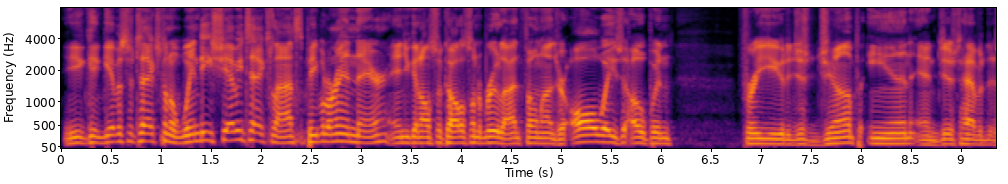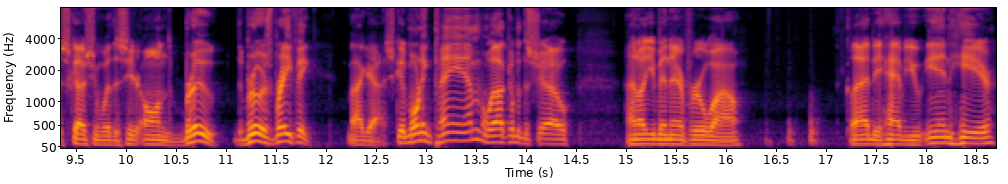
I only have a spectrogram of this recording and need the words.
You can give us a text on a Windy Chevy text line. Some people are in there, and you can also call us on the Brew line. Phone lines are always open for you to just jump in and just have a discussion with us here on the Brew, the Brewers Briefing. My gosh. Good morning, Pam. Welcome to the show. I know you've been there for a while. Glad to have you in here.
